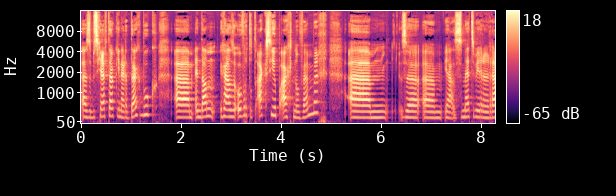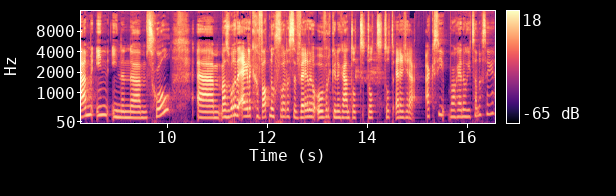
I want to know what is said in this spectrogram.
Uh, ze beschrijft dat ook in haar dagboek. Um, en dan gaan ze over tot actie op 8 november. Um, ze, um, ja, ze smijten weer een raam in, in een school. maar ze worden eigenlijk gevat nog voordat ze verder over kunnen gaan tot, tot, tot ergere actie. Wou jij nog iets anders zeggen?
